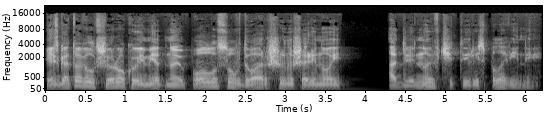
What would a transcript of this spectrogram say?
изготовил широкую медную полосу в два аршина шириной, а длиной в четыре с половиной.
